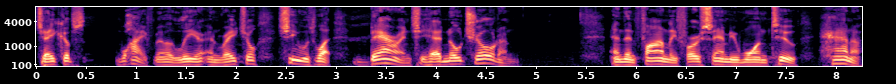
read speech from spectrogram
Jacob's wife, remember Leah and Rachel? She was what? Barren. She had no children. And then finally, 1 Samuel 1 2. Hannah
